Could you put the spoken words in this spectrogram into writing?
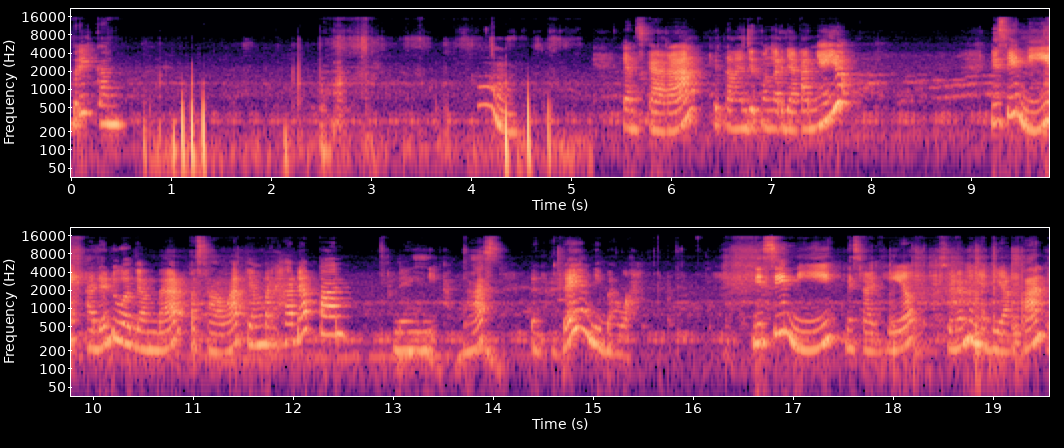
berikan. Hmm. Dan sekarang kita lanjut mengerjakannya yuk. Di sini ada dua gambar pesawat yang berhadapan. Ada yang di atas ada yang di bawah. Di sini, Miss Ragil sudah menyediakan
